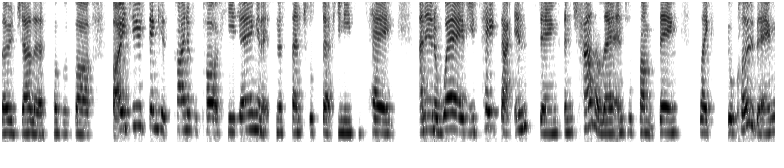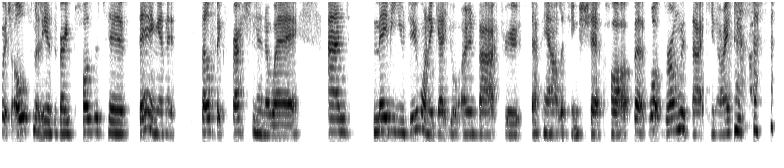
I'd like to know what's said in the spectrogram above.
so jealous, blah, blah, blah. But I do think it's kind of a part of healing and it's an essential step you need to take. And in a way, if you take that instinct and channel it into something like your clothing, which ultimately is a very positive thing and it's self expression in a way. And maybe you do want to get your own back through stepping out looking shit hot but what's wrong with that you know i think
